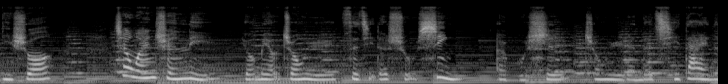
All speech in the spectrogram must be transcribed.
你说，这完全里有没有忠于自己的属性，而不是忠于人的期待呢？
